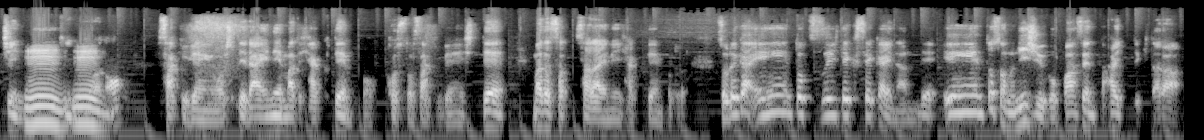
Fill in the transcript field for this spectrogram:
賃うん。賃うん。料の削減をして、来年また100店舗、コスト削減して、またさ再来年100店舗とか。それが延々と続いていく世界なんで、延々とその25%入ってきたら、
